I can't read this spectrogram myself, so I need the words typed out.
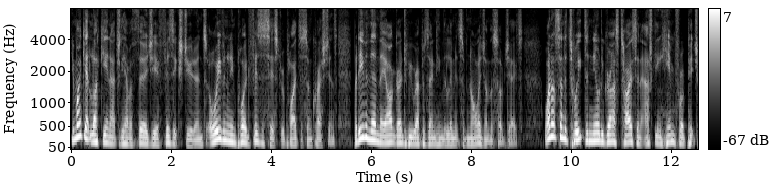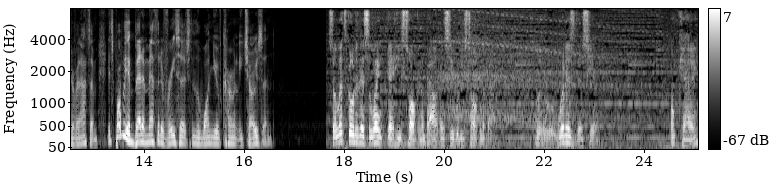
You might get lucky and actually have a third year physics student or even an employed physicist reply to some questions, but even then, they aren't going to be representing the limits of knowledge on the subject. Why not send a tweet to Neil deGrasse Tyson asking him for a picture of an atom? It's probably a better method of research than the one you have currently chosen. So let's go to this link that he's talking about and see what he's talking about. What is this here? Okay.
